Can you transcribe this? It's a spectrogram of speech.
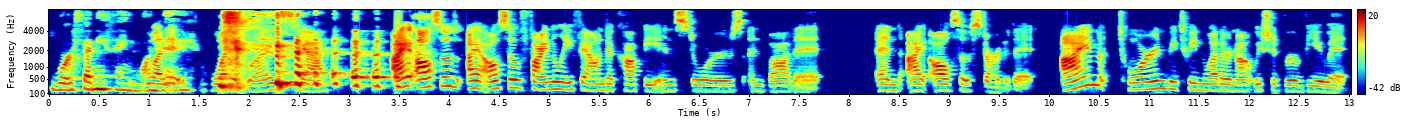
worth anything one what day. it what it was. Yeah. I also I also finally found a copy in stores and bought it and I also started it. I'm torn between whether or not we should review it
